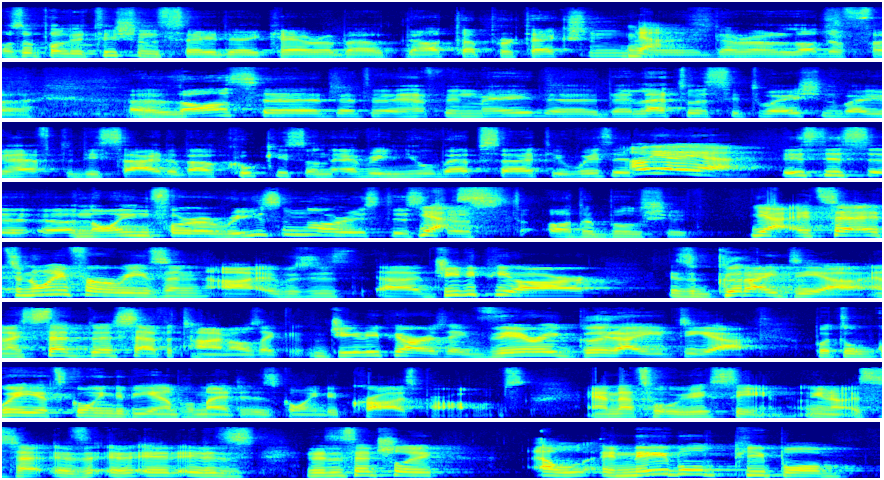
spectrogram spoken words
Also, politicians say they care about data protection. Yeah. Uh, there are a lot of uh, uh laws uh, that have been made. Uh, they led to a situation where you have to decide about cookies on every new website you visit. Oh, yeah, yeah. Is this annoying for a reason or is this yes. just other bullshit? Yeah, it's it's annoying for a reason. Uh, it was uh, GDPR is a good idea, and I said this at the time. I was like, GDPR is a very good idea, but the way it's going to be implemented is going to cause problems, and that's what we've seen. You know, it's, it, it is it is essentially enabled people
